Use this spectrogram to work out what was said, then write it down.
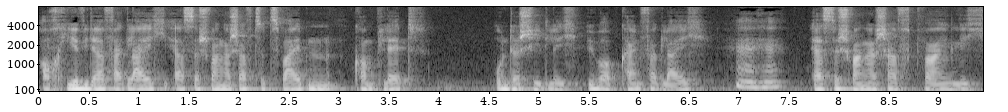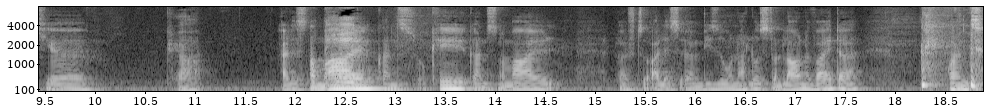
Auch hier wieder Vergleich, erste Schwangerschaft zur zweiten, komplett unterschiedlich, überhaupt kein Vergleich. Mhm. Erste Schwangerschaft war eigentlich, äh, ja, alles normal, ganz okay, ganz normal, läuft so alles irgendwie so nach Lust und Laune weiter. Und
